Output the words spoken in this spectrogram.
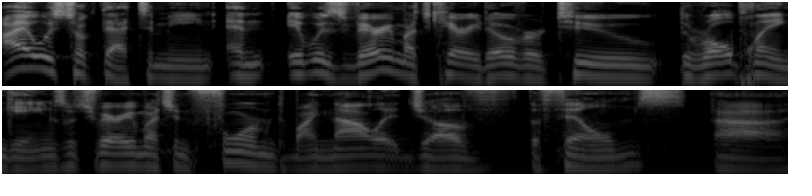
I always took that to mean, and it was very much carried over to the role playing games, which very much informed my knowledge of the films. Uh,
